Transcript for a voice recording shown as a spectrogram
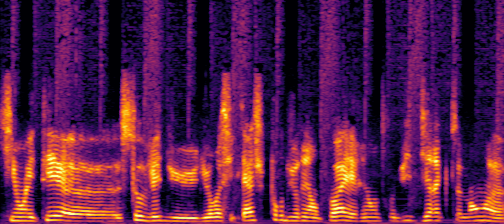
qui ont été euh, sauvées du, recyclage pour du réemploi et réintroduites directement euh,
